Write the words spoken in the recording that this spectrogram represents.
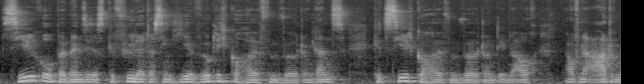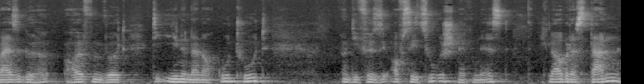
Zielgruppe, wenn sie das Gefühl hat, dass ihnen hier wirklich geholfen wird und ganz gezielt geholfen wird und ihnen auch auf eine Art und Weise geholfen wird, die ihnen dann auch gut tut und die für sie, auf sie zugeschnitten ist, ich glaube, dass dann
